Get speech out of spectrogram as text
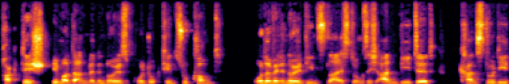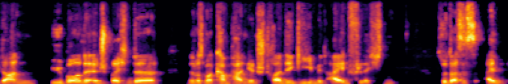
praktisch immer dann, wenn ein neues Produkt hinzukommt oder wenn eine neue Dienstleistung sich anbietet, kannst du die dann über eine entsprechende nennen wir es mal, Kampagnenstrategie mit einflechten, sodass es ein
